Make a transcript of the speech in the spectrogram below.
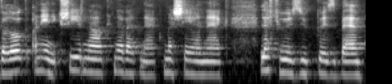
dolog. A nénik sírnak, nevetnek, mesélnek, lefőzzük közben,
